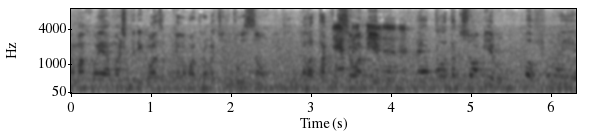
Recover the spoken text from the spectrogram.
A maconha é a mais perigosa porque ela é uma droga de inclusão. Ela tá com É seu primeira, amigo. né? É, ela tá com seu amigo. Pô, fuma aí,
